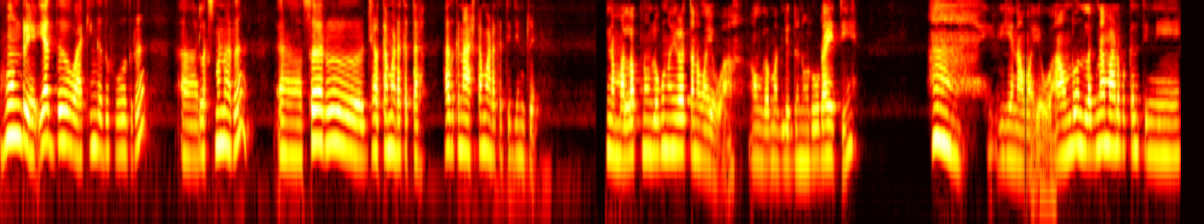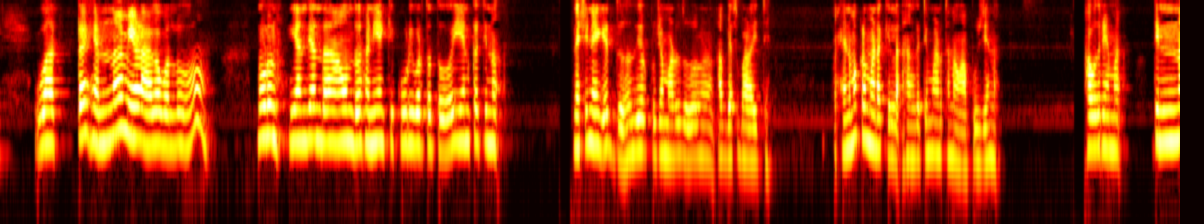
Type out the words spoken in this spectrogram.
ಹ್ಞೂ ರೀ ಎದ್ದು ವಾಕಿಂಗ್ ಅದು ಹೋದ್ರು. ಲಕ್ಷ್ಮಣ ಲಕ್ಷ್ಮಣರು ಸರ್ ಜಳಕ ಮಾಡಕತ್ತಾರ. ಅದಕ್ಕೆ ನಾಷ್ಟ ಮಾಡಕತ್ತಿದ್ದೀನಿ ರೀ ನಮ್ಮ ಮಲ್ಲಪ್ಪನ ಲಗುನು ಹೇಳ್ತಾನವ ಯವ್ವ. ಅವಂಗ ಮೊದ್ಲಿದ್ದನು ರೂಢ ಐತಿ. ಹಾಂ ಏನವ ಯವ್ವ ಒಂದು ಲಗ್ನ ಮಾಡ್ಬೇಕಂತೀನಿ. ಒಟ್ಟ ಹೆಣ್ಣ ಮೇಳ ಆಗವಲ್ಲು? ನೋಡೋಣ ಎಂದೆಂದ ಅವಂದು ಹನಿ ಹಾಕಿ ಕೂಡಿ ಬರ್ತತೋ? ಏನು ಕತ್ತಿನ ನೆಶಿನಾಗ ಎದ್ದು ದೇವ್ರ ಪೂಜೆ ಮಾಡೋದು ಅಭ್ಯಾಸ ಭಾಳ ಐತಿ. ಹೆಣ್ಮಕ್ಳು ಮಾಡೋಕ್ಕಿಲ್ಲ, ಹಂಗತಿ ಮಾಡ್ತಾನವ ಆ ಪೂಜೆನ. ಹೌದ್ರಿ ಅಮ್ಮ. ದಿನ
